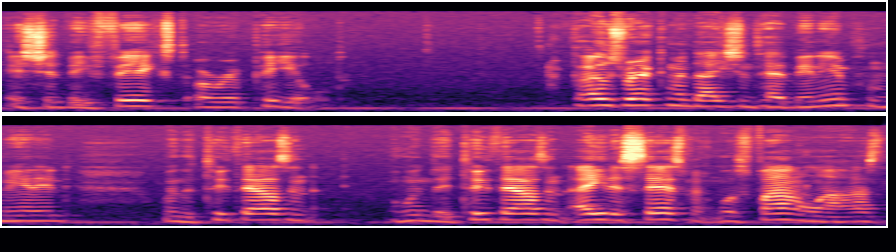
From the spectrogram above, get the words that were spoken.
it should be fixed or repealed. Those recommendations had been implemented when the 2000, when the 2008 assessment was finalized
